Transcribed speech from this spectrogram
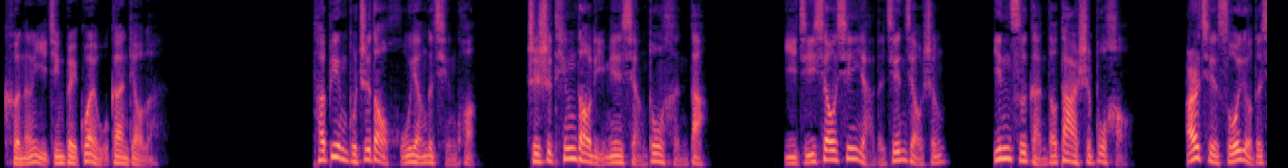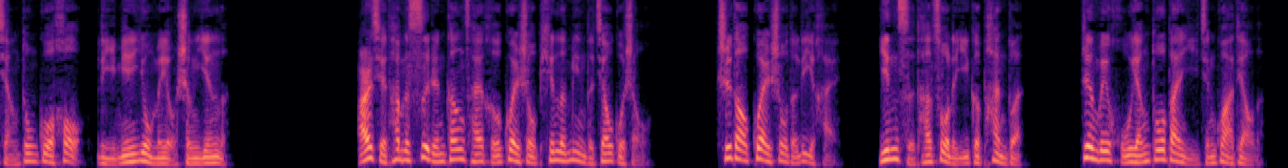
可能已经被怪物干掉了。”他并不知道胡杨的情况，只是听到里面响动很大，以及肖新雅的尖叫声，因此感到大事不好。而且所有的响动过后，里面又没有声音了。而且他们四人刚才和怪兽拼了命的交过手，知道怪兽的厉害，因此他做了一个判断。认为胡杨多半已经挂掉了。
